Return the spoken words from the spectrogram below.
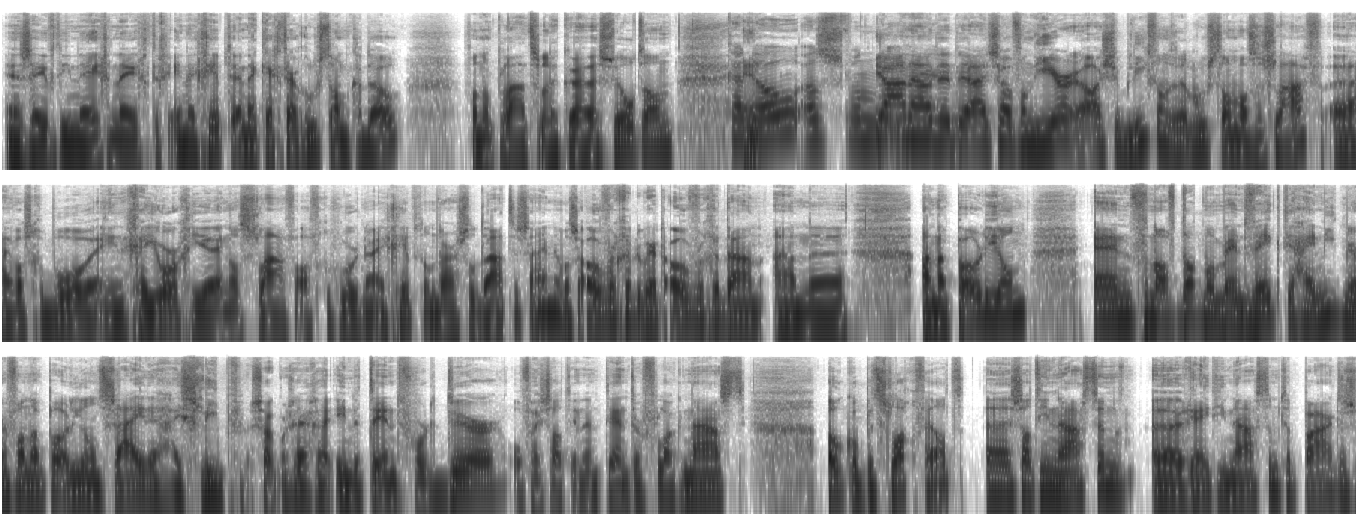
en 1799 in Egypte. En hij kreeg daar Roestam cadeau van een plaatselijke sultan. Cadeau als van... Ja, nou, de, de, hij zou van hier, alsjeblieft. Want Roestam was een slaaf. Uh, hij was geboren in Georgië en als slaaf afgevoerd naar Egypte... om daar soldaat te zijn. Hij was overge werd overgedaan aan, uh, aan Napoleon. En vanaf dat moment weekte hij niet meer van Napoleons zijde. Hij sliep, zou ik maar zeggen, in de tent voor de deur. Of hij zat in een tent er vlak naast. Ook op het slagveld uh, zat hij naast hem. Uh, reed hij naast hem te paard. Dus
